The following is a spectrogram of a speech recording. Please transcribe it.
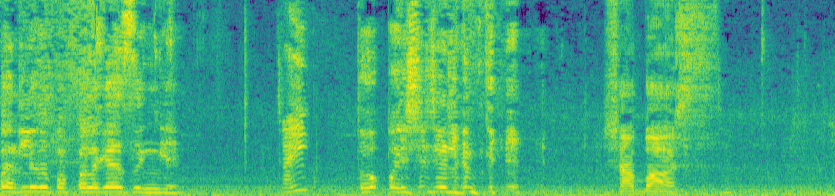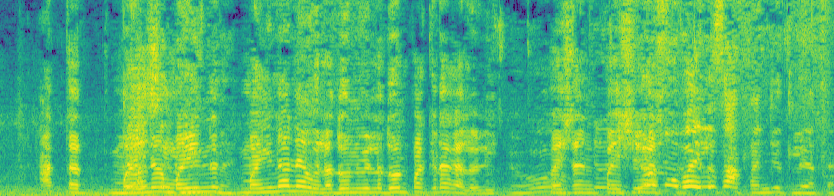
भरले तर पप्पाला काय सांगले काही? तो पैसे जेले ते. शाबास. आता महिना? महिना महिना नाही होला. दोन वेळेला दोन पाकिटा घालवली. पैसे पैसे असतात. मोबाईलच हातात घेतले आता.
